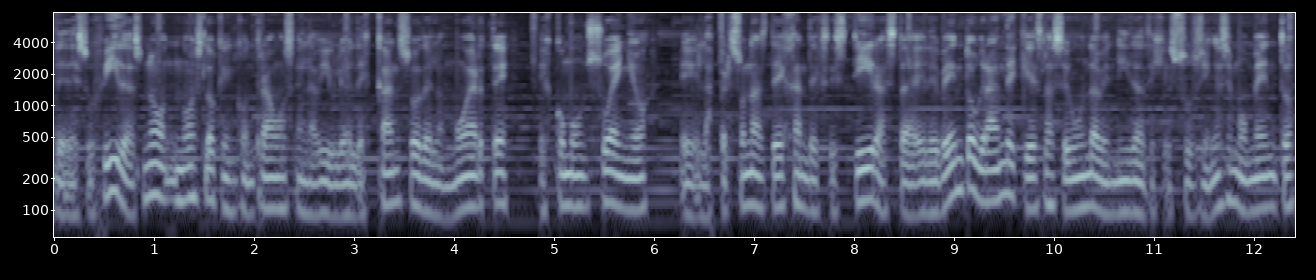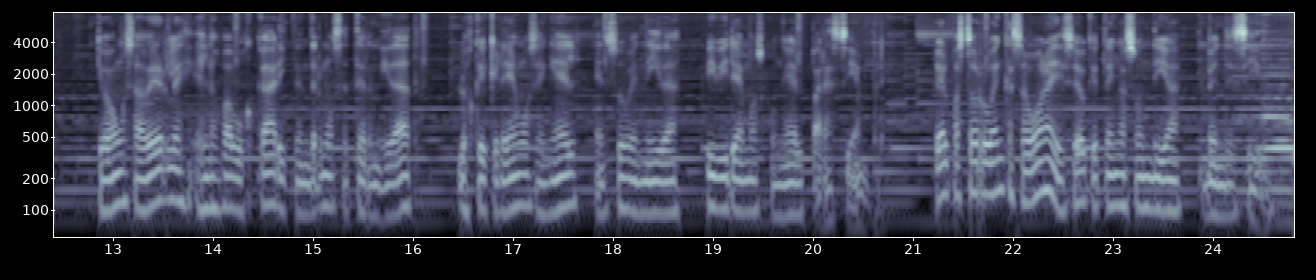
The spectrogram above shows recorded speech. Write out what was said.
de, sus vidas. No, no es lo que encontramos en la Biblia. El descanso de la muerte es como un sueño. Eh, las personas dejan de existir hasta el evento grande que es la segunda venida de Jesús. Y en ese momento que vamos a verle, Él nos va a buscar y tendremos eternidad. Los que creemos en Él, en su venida, viviremos con Él para siempre. Soy el pastor Rubén Casabona y deseo que tengas un día bendecido.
